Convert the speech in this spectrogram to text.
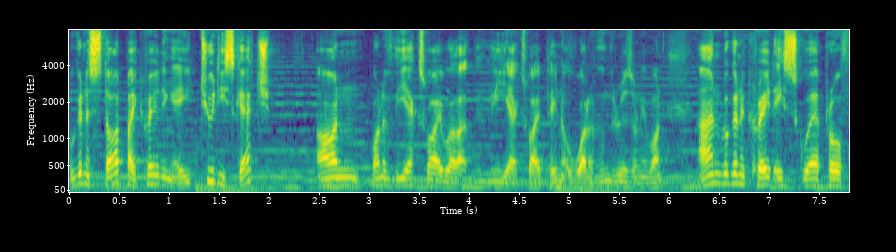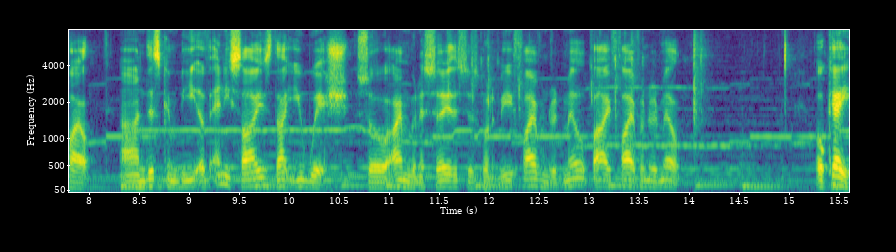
We're going to start by creating a 2D sketch on one of the XY, well uh, the XY plane, not one of them, there is only one, and we're going to create a square profile and this can be of any size that you wish. So I'm going to say this is going to be 500 mil by 500 mil. Okay,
